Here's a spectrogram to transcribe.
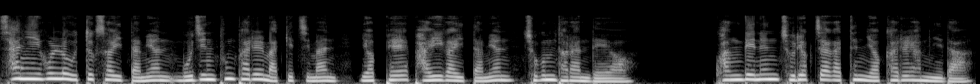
산이 홀로 우뚝 서 있다면 모진 풍파를 맞겠지만 옆에 바위가 있다면 조금 덜한데요. 광대는 조력자 같은 역할을 합니다.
